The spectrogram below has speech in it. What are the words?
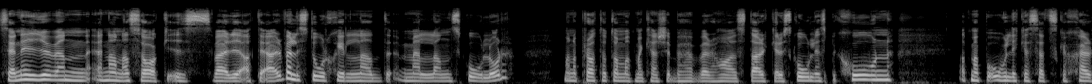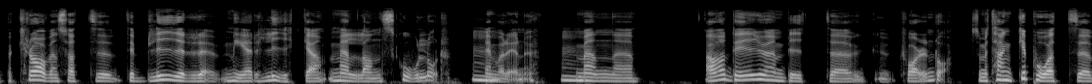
Sen är ju en, en annan sak i Sverige att det är väldigt stor skillnad mellan skolor. Man har pratat om att man kanske behöver ha en starkare skolinspektion. att man på olika sätt ska skärpa kraven så att eh, det blir mer lika mellan skolor Mm. än vad det är nu. Mm. Men eh, ja, det är ju en bit eh, kvar ändå. Så med tanke på att eh,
